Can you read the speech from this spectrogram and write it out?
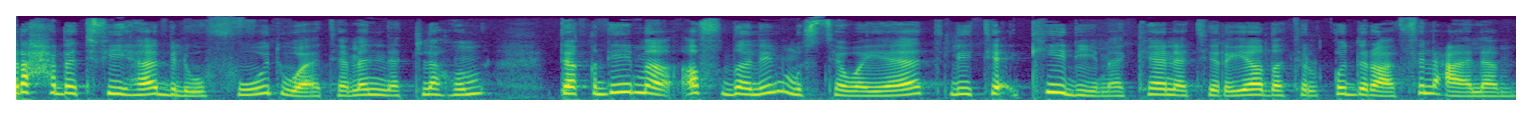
رحبت فيها بالوفود وتمنت لهم تقديم أفضل المستويات لتأكيد مكانة رياضة القدرة في العالم.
